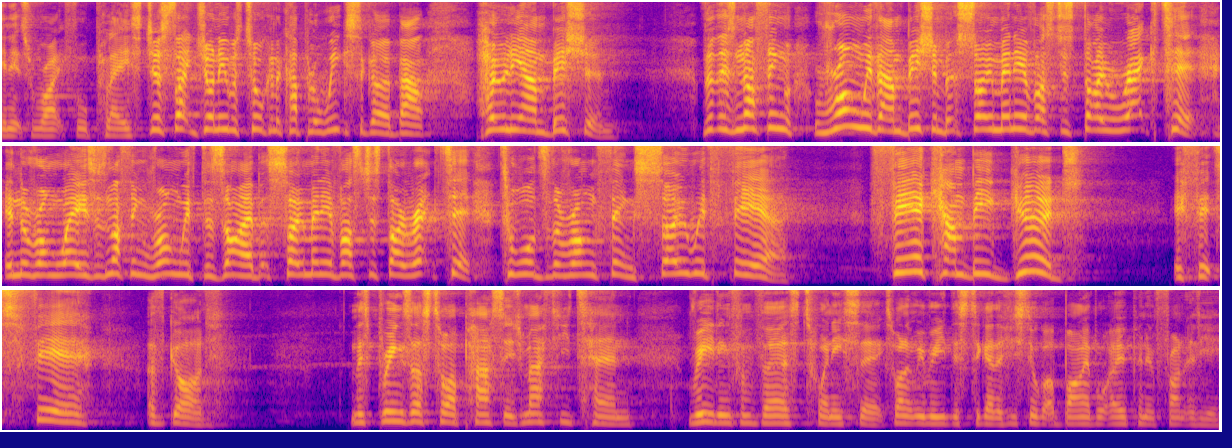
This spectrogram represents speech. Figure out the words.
in its rightful place. Just like Johnny was talking a couple of weeks ago about holy ambition. That there's nothing wrong with ambition, but so many of us just direct it in the wrong ways. There's nothing wrong with desire, but so many of us just direct it towards the wrong things. So with fear. Fear can be good if it's fear of God. And this brings us to our passage, Matthew 10, reading from verse 26. Why don't we read this together if you've still got a Bible open in front of you?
